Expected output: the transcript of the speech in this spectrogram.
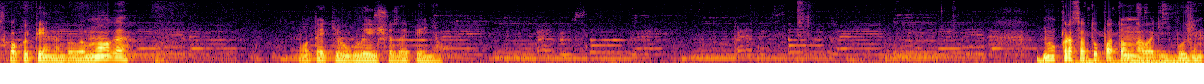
Сколько пены было много. Вот эти углы еще запенил. Ну, красоту потом наводить будем.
